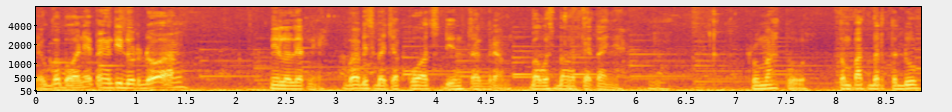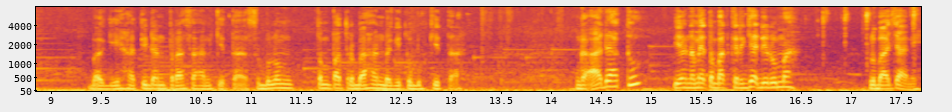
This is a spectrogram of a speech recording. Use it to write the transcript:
ya gue bawaannya pengen tidur doang. Nih lo liat nih, gue habis baca quotes di Instagram, bagus banget katanya. Rumah tuh tempat berteduh bagi hati dan perasaan kita sebelum tempat rebahan bagi tubuh kita. Nggak ada tuh yang namanya tempat kerja di rumah. Lu baca nih.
